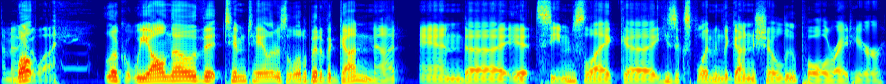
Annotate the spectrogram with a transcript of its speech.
I'm not Well, gonna lie. Look, we all know that Tim Taylor's a little bit of a gun nut, and uh, it seems like uh, he's exploiting the gun show loophole right here.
